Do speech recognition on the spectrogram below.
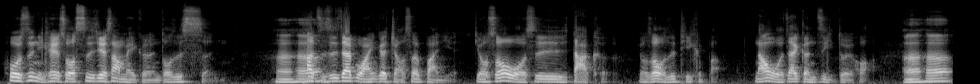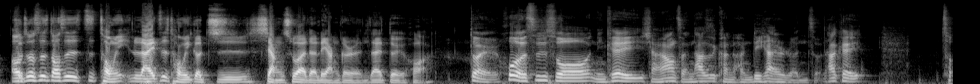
或者是你可以说世界上每个人都是神，嗯哼，他只是在玩一个角色扮演。有时候我是大可，有时候我是 Tikba，然后我在跟自己对话。嗯哼，哦，就是都是自同一来自同一个支想出来的两个人在对话，对，或者是说，你可以想象成他是可能很厉害的忍者，他可以从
